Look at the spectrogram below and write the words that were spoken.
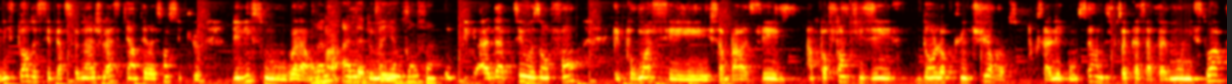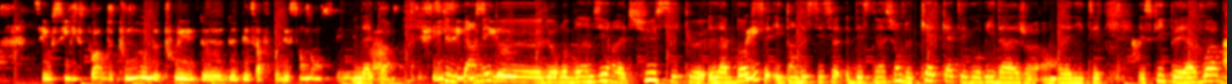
L'histoire de ces personnages-là, ce qui est intéressant, c'est que les livres sont voilà vraiment adaptés aux enfants. Adaptés aux enfants. Et pour moi, c'est ça me paraissait important qu'ils aient dans leur culture, surtout que ça les concerne. C'est pour ça qu'elle s'appelle Mon Histoire. C'est aussi l'histoire de tout le monde, de tous les de, des afro-descendants. D'accord. ce qui me permet de, de rebondir là-dessus, c'est que la boxe est en destination de quelle catégorie d'âge en réalité? Est-ce qu'il peut y avoir des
